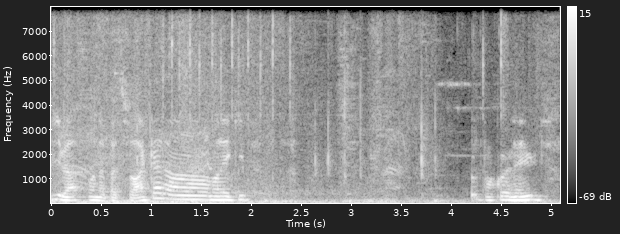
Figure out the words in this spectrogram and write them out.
Dis bah, on n'a pas de Soraka dans, dans l'équipe. Pourquoi elle a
